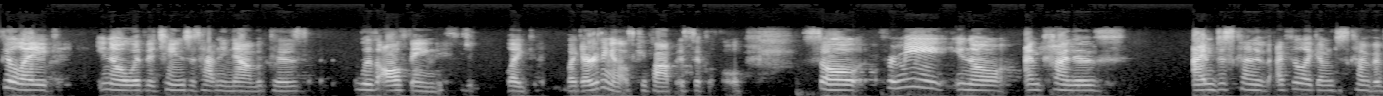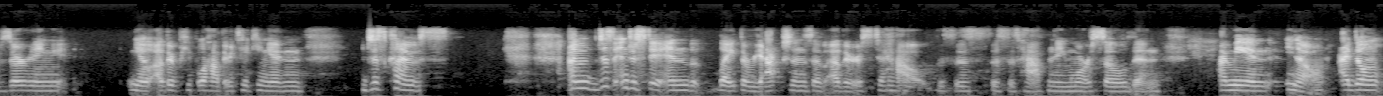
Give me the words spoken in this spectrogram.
feel like you know with the change that's happening now because with all things like like everything else, K-pop is cyclical. So for me, you know, I'm kind of I'm just kind of I feel like I'm just kind of observing, you know, other people how they're taking it and just kind of I'm just interested in the, like the reactions of others to how this is this is happening more so than I mean, you know, I don't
